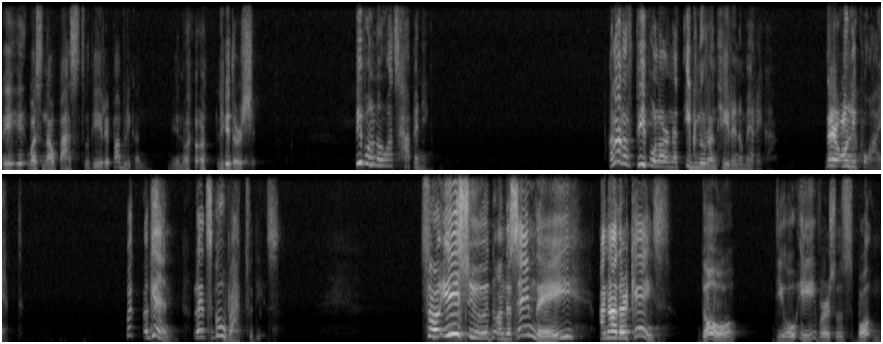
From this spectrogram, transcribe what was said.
it was now passed to the Republican, you know, leadership. People know what's happening. A lot of people are not ignorant here in America. They're only quiet. But again, let's go back to this. So, issued on the same day another case, Doe, DOE versus Bolton.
